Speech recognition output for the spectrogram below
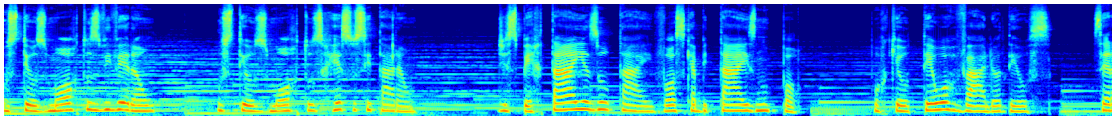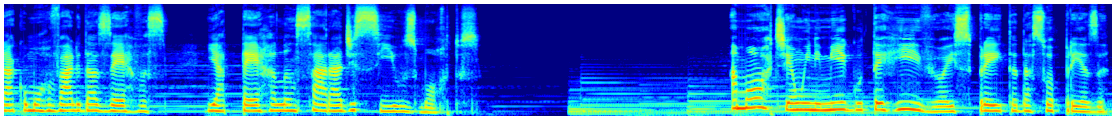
Os teus mortos viverão, os teus mortos ressuscitarão Despertai e exultai, vós que habitais no pó, porque o teu orvalho, ó Deus, será como o orvalho das ervas, e a terra lançará de si os mortos. A morte é um inimigo terrível à espreita da sua presa,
